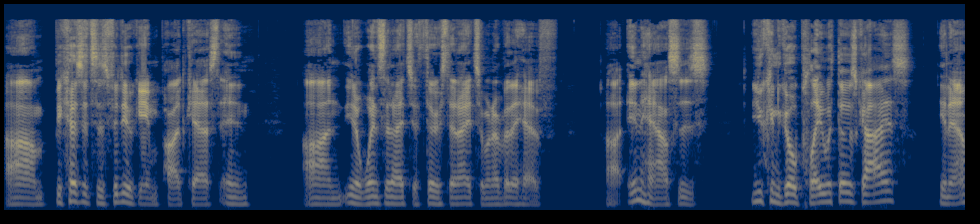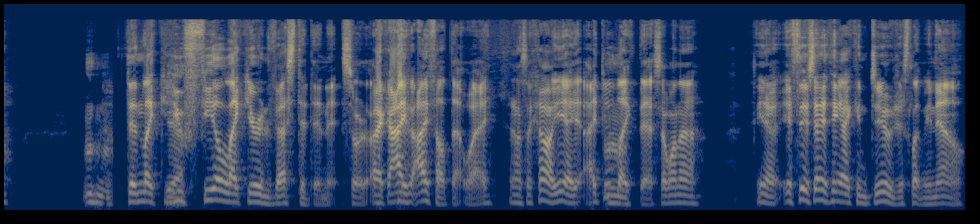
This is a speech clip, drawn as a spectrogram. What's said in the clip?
um, because it's this video game podcast and on you know wednesday nights or thursday nights or whenever they have uh, in-houses you can go play with those guys you know Mhm. then like Yeah. you feel like you're invested in it sort of like i i felt that way and i was like oh yeah i do Mhm. like this i want to you know if there's anything i can do just let me know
